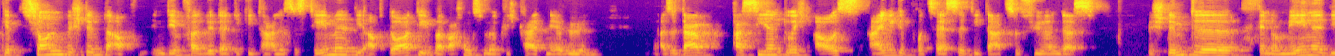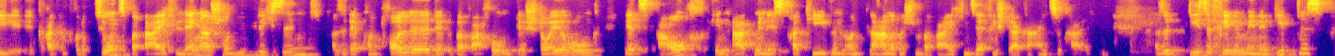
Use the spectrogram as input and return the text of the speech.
gibt es schon bestimmte, auch in dem Fall wieder digitale Systeme, die auch dort die Überwachungsmöglichkeiten erhöhen. Also da passieren durchaus einige Prozesse, die dazu führen, dass bestimmte Phänomene, die gerade im Produktionsbereich länger schon üblich sind, also der Kontrolle, der Überwachung, der Steuerung, jetzt auch in administrativen und planerischen Bereichen sehr viel stärker Einzug halten. Also diese Phänomene gibt es,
